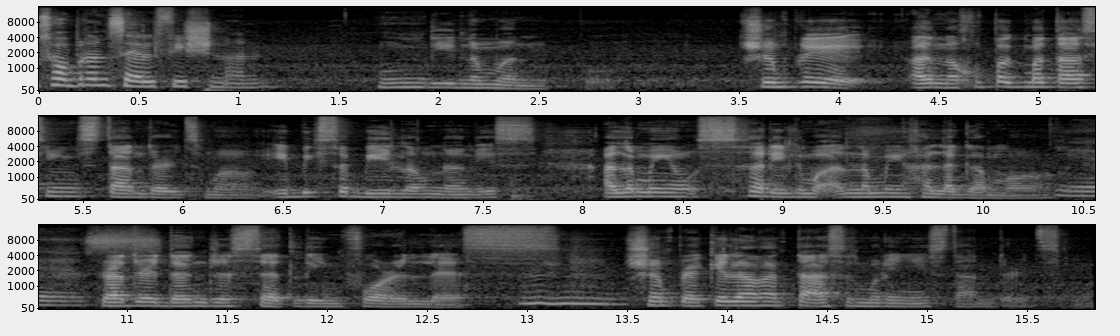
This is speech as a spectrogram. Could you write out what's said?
sobrang selfish nun? Hindi naman po. Siyempre, ano, kapag mataas yung standards mo, ibig sabihin lang nun is, alam mo yung sarili mo, alam mo yung halaga mo. Yes. Rather than just settling for less. Mhm. Siyempre, kailangan taasan mo rin yung standards mo.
